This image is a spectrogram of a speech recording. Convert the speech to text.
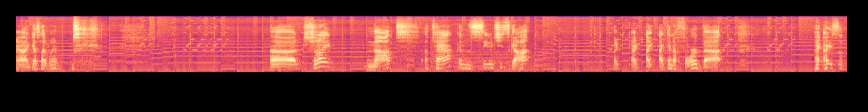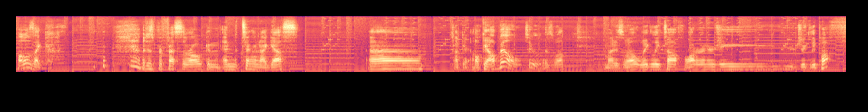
I guess I win. uh, should I not attack and see what she's got? Like, I, I, I can afford that. I, I suppose I could. I'll just Professor Oak and end the turn, I guess. Uh, okay, okay, I'll build too, as well. Might as well. Wigglytuff, Water Energy, Jigglypuff.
